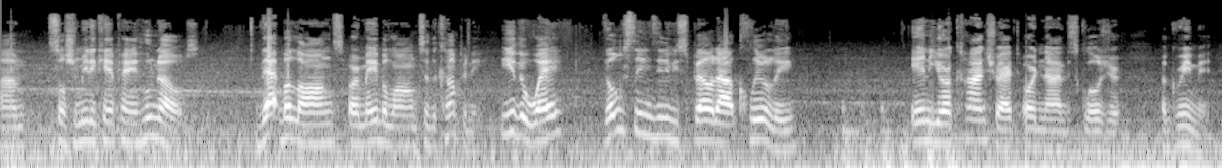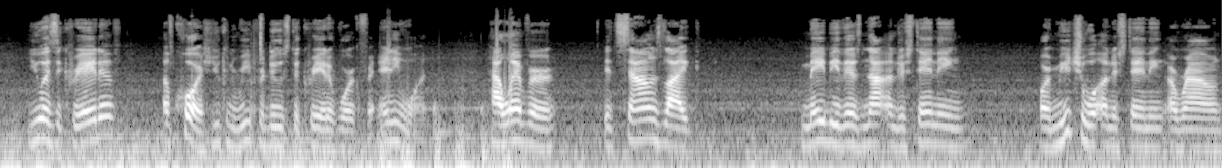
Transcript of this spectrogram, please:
um, social media campaign, who knows? that belongs or may belong to the company. Either way, those things need to be spelled out clearly in your contract or non disclosure agreement. You, as a creative, of course, you can reproduce the creative work for anyone. However, it sounds like maybe there's not understanding or mutual understanding around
